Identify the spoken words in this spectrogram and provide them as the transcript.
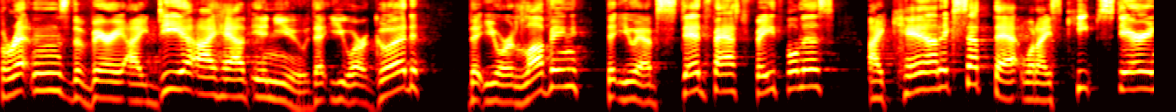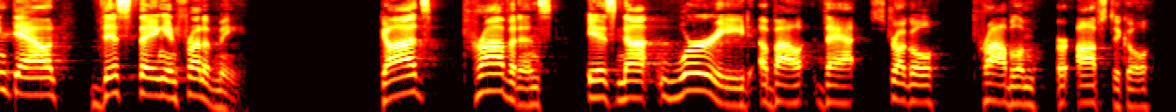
threatens the very idea I have in you that you are good, that you are loving, that you have steadfast faithfulness. I cannot accept that when I keep staring down this thing in front of me. God's providence is not worried about that struggle, problem, or obstacle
